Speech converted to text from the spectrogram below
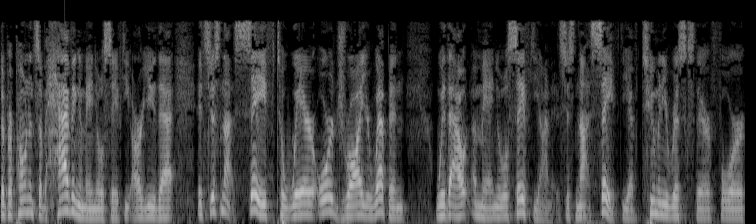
the proponents of having a manual safety argue that it's just not safe to wear or draw your weapon without a manual safety on it. It's just not safe. You have too many risks there for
